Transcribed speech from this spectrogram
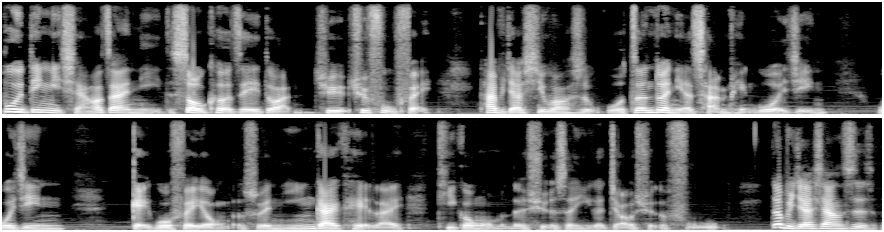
不一定想要在你的授课这一段去去付费，他比较希望是我针对你的产品，我已经我已经给过费用了，所以你应该可以来提供我们的学生一个教学的服务，这比较像是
